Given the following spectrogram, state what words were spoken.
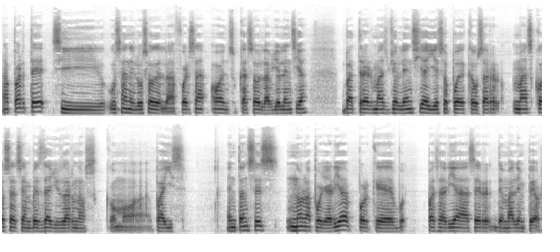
Aparte, si usan el uso de la fuerza o en su caso la violencia, va a traer más violencia y eso puede causar más cosas en vez de ayudarnos como país. Entonces no la apoyaría porque pasaría a ser de mal en peor.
